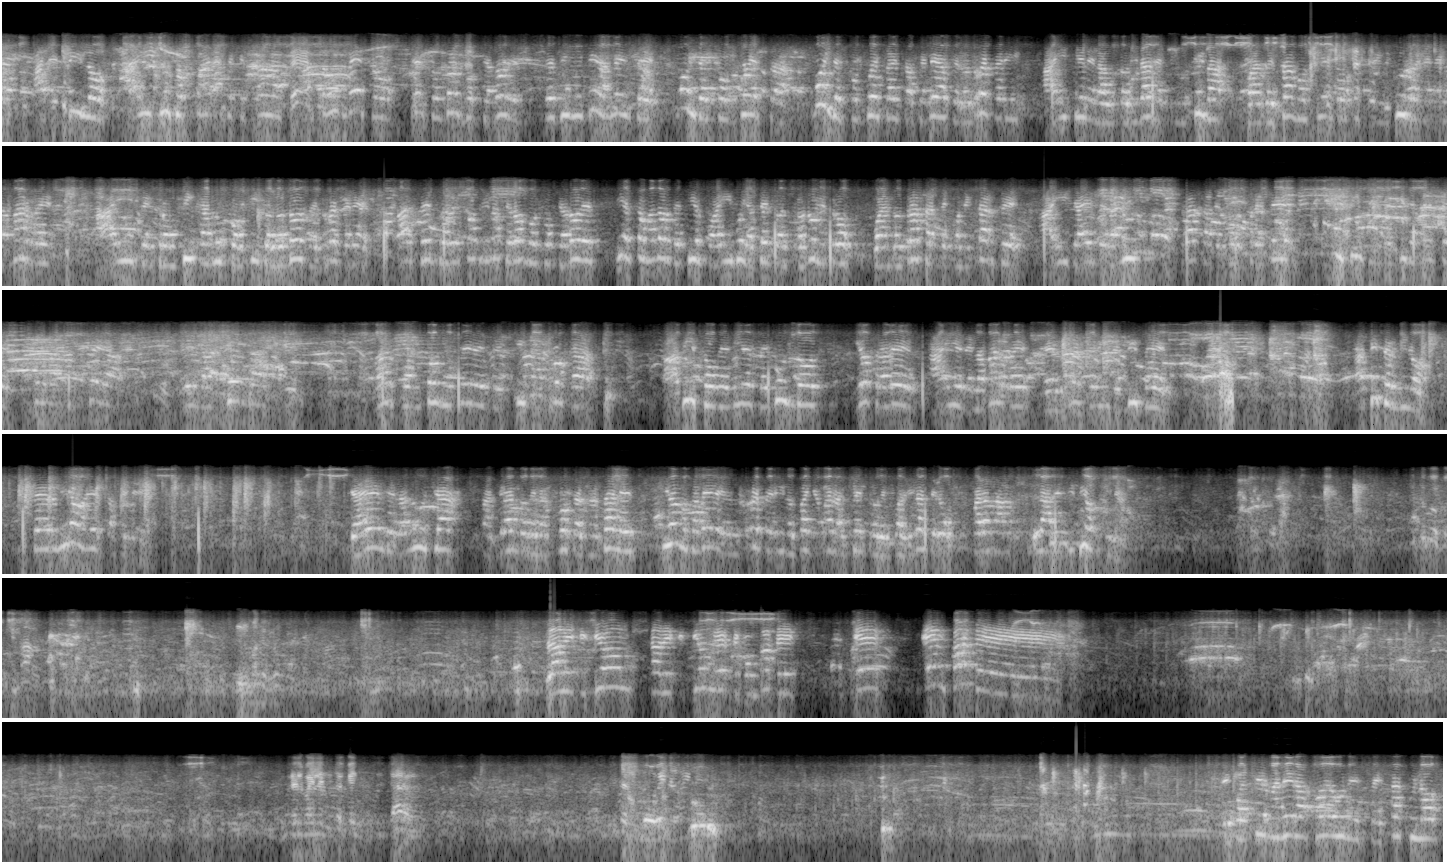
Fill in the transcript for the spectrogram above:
estilo, ahí incluso parece que estaban hasta un beso estos dos boxeadores, definitivamente muy descompuesta, muy descompuesta esta pelea, pero el referee ahí tiene la autoridad definitiva cuando estamos viendo que incurren en el amarre, ahí se trompican un poquito los dos, el referee va al centro del cuadrilátero, ambos boxeadores, y el tomador de tiempo ahí muy atento al cronómetro, cuando tratan de conectarse, ahí ya es de la luz, trata de simple y sencillamente se balancea en las cuerdas Marco Antonio Pérez de esquina roja, aviso de 10 segundos y otra vez ahí en el amarre el referee dice así terminó, terminó esta pelea. Yael de la lucha sangrando de las fosas nasales y vamos a ver el referee nos va a llamar al centro del cuadrilátero para la, la decisión final. La decisión, la decisión de este combate es empate. El bailecito que echaron. De cualquier manera fue un espectáculo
